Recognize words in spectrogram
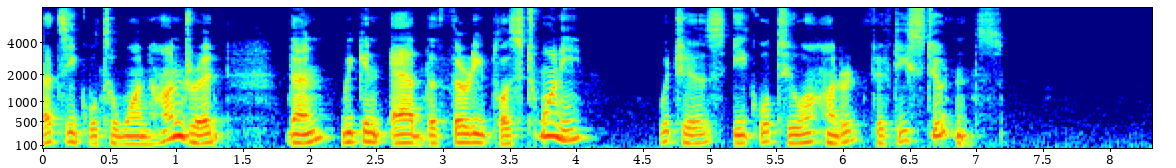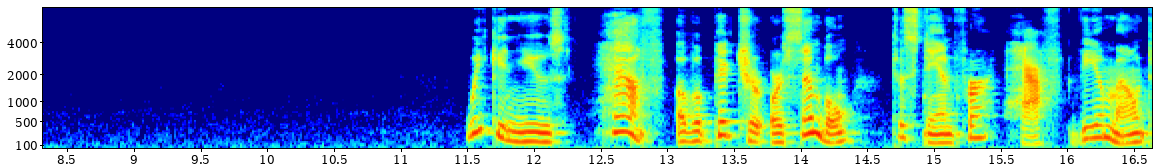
that's equal to 100, then we can add the 30 plus 20, which is equal to 150 students. We can use half of a picture or symbol to stand for half the amount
